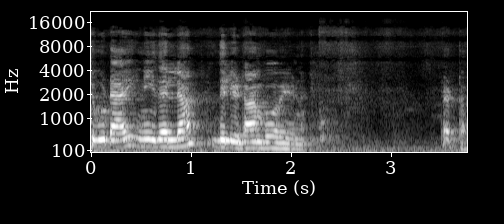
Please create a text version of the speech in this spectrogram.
ചൂടായി ഇനി ഇതെല്ലാം ഇതിലിടാൻ പോവുകയാണ്. കേട്ടോ?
